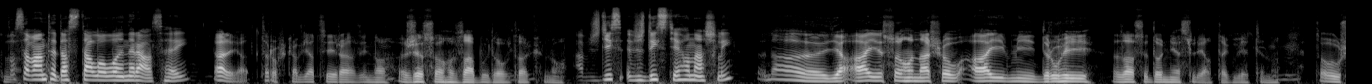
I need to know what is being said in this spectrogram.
To sa vám teda stalo len raz, hej? Ale ja troška viacej razy, no, že som ho zabudol, tak no. A vždy, vždy ste ho našli? No, ja aj som ho našiel, aj mi druhý zase doniesli a tak viete, no. To už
